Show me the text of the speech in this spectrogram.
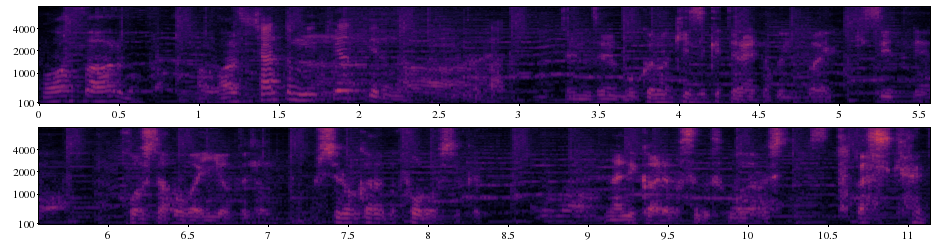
怖さあるのか。ちゃんと向き合ってるなっていうのが全然僕の気づけてないとこいっぱい気づいてこうした方がいいよって後ろからフォローしてくる何かあればすぐ相談してます。確かに。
